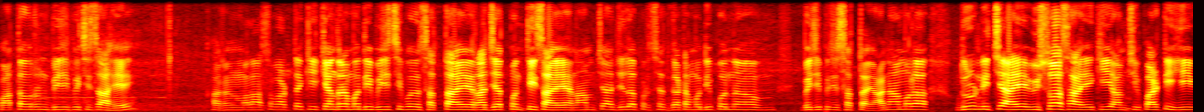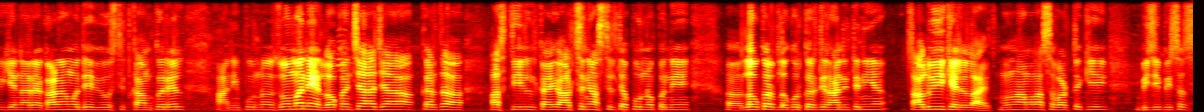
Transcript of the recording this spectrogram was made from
वातावरण बी जे पीचीच आहे. कारण मला असं वाटतं की केंद्रामध्ये बी जे पी सत्ता आहे राज्यात पण तीच आहे आणि आमच्या जिल्हा परिषद गटामध्ये पण बी जे पीची सत्ता आहे. आणि आम्हाला दृढ निश्चय आहे विश्वास आहे की आमची पार्टी ही येणाऱ्या काळामध्ये व्यवस्थित काम करेल आणि पूर्ण जोमाने लोकांच्या ज्या गरजा असतील काही अडचणी असतील त्या पूर्णपणे लवकरात लवकर करतील आणि त्यांनी चालूही केलेलं आहेत. म्हणून आम्हाला असं वाटतं की बी जे पीचंच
